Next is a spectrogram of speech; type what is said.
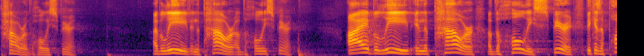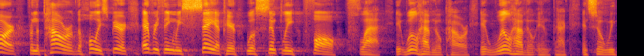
power of the Holy Spirit. I believe in the power of the Holy Spirit. I believe in the power of the Holy Spirit because apart from the power of the Holy Spirit, everything we say up here will simply fall flat. It will have no power, it will have no impact. And so we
